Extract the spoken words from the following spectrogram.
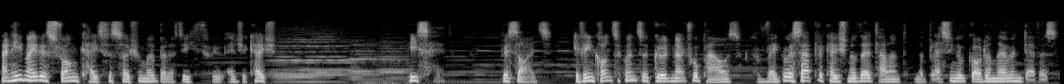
And he made a strong case for social mobility through education. He said, Besides, if in consequence of good natural powers, a rigorous application of their talent, and the blessing of God on their endeavours,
